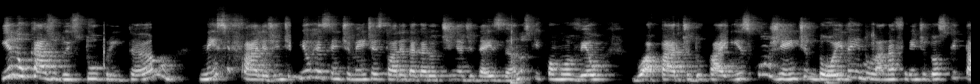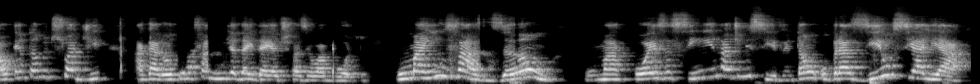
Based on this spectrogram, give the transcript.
E no caso do estupro, então, nem se fale. A gente viu recentemente a história da garotinha de 10 anos que comoveu boa parte do país com gente doida indo lá na frente do hospital tentando dissuadir a garota e a família da ideia de fazer o aborto. Uma invasão uma coisa assim inadmissível. Então, o Brasil se aliar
